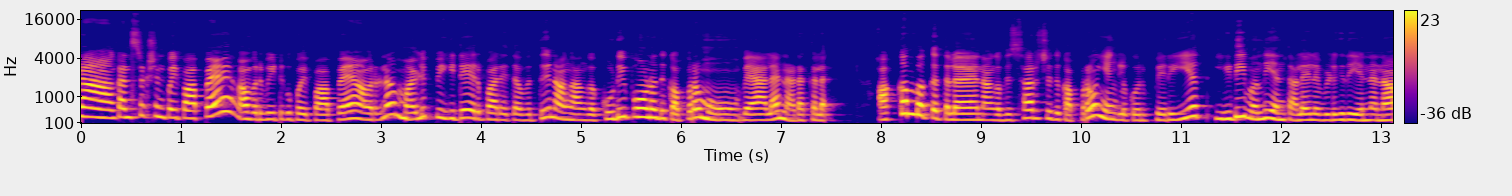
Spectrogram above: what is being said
நான் கன்ஸ்ட்ரக்ஷன் போய் பார்ப்பேன் அவர் வீட்டுக்கு போய் பார்ப்பேன். அவர்னா மழுப்பிக்கிட்டே இருப்பாரே தவிர்த்து நாங்கள் அங்கே குடி போனதுக்கப்புறமும் வேலை நடக்கலை. அக்கம் பக்கத்தில் நாங்கள் விசாரித்ததுக்கப்புறம் எங்களுக்கு ஒரு பெரிய இடி வந்து என் தலையில் விழுகுது. என்னென்னா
